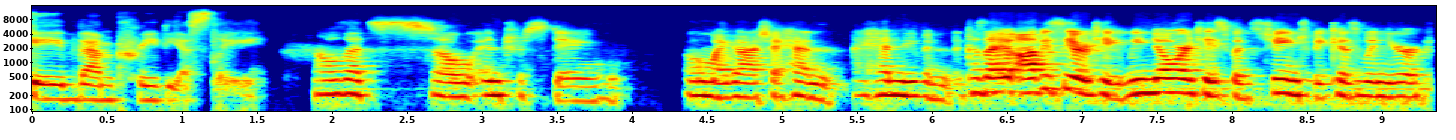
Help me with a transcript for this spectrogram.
gave them previously. Oh that's so interesting. Oh my gosh i hadn't i hadn't even because i obviously our taste we know our taste buds change because when you're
